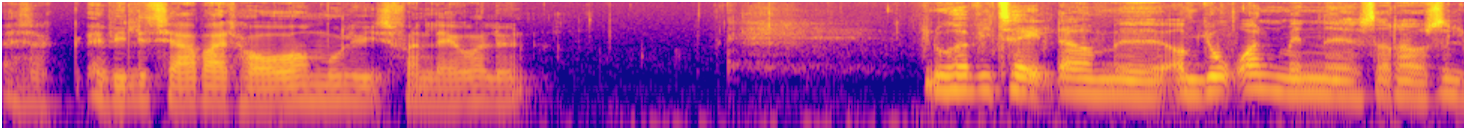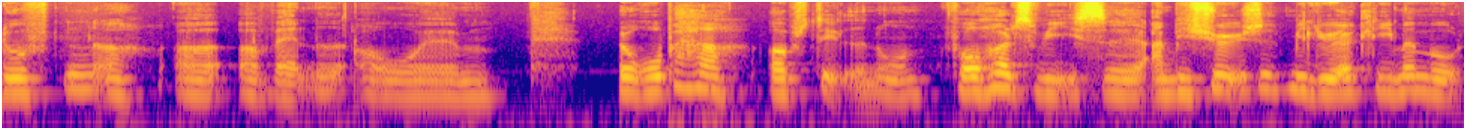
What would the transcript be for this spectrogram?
altså, er villig til at arbejde hårdere, muligvis for en lavere løn. Nu har vi talt om, øh, om jorden, men øh, så er der også luften og, og, og vandet. Og øh, Europa har opstillet nogle forholdsvis øh, ambitiøse miljø- og klimamål,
